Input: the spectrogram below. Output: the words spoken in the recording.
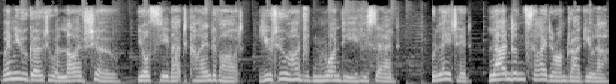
When you go to a live show, you'll see that kind of art, U201D he said. Related, Landon Cider on Dragula.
